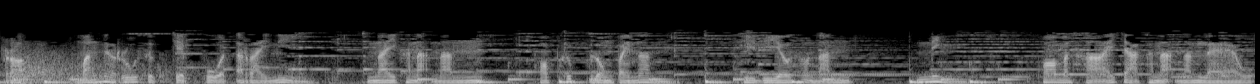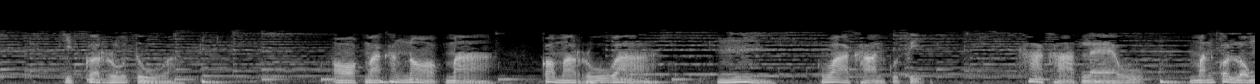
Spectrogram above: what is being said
เพราะมันไม่รู้สึกเจ็บปวดอะไรนี่ ในขณะนั้น พอพึบลงไปนั่น ทีเดียวเท่านั้น นิ่ง พอมันหายจากขณะนั้นแล้ว จิตก็รู้ตัว ออกมาข้างนอกมา ก็มารู้ว่า อืม ว่าคานกุฏิถ้าขาดแล้ว มันก็ลง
